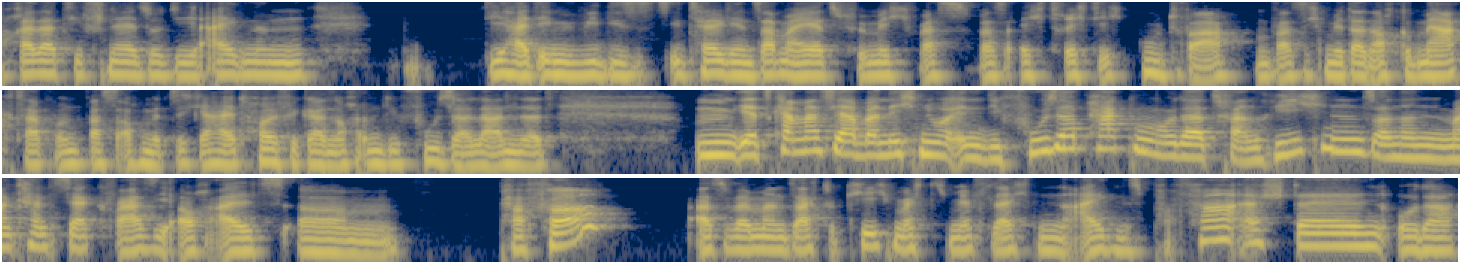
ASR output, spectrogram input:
auch relativ schnell so die eigenen die halt irgendwie wie dieses Italian Summer jetzt für mich was, was echt richtig gut war und was ich mir dann auch gemerkt habe und was auch mit Sicherheit häufiger noch im Diffuser landet. Mm, jetzt kann man es ja aber nicht nur in Diffuser packen oder dran riechen, sondern man kann es ja quasi auch als ähm, Parfum also wenn man sagt, okay, ich möchte mir vielleicht ein eigenes Parfum erstellen oder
